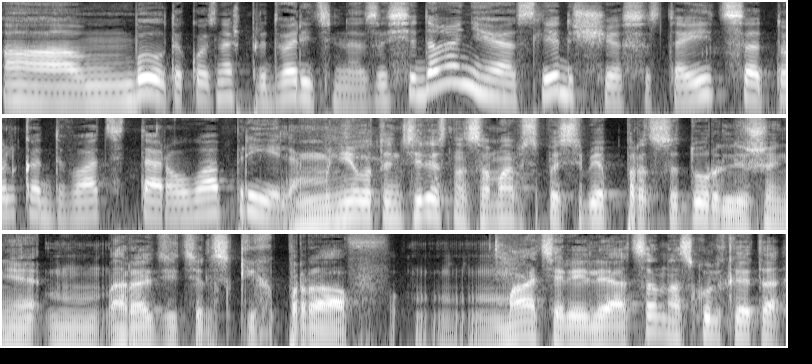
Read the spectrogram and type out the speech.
а, было такое, знаешь, предварительное заседание. Следующее состоится только 22 апреля. Мне вот интересно сама по себе процедура лишения родительских прав матери или отца, насколько это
